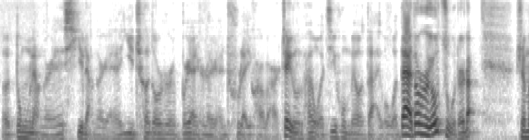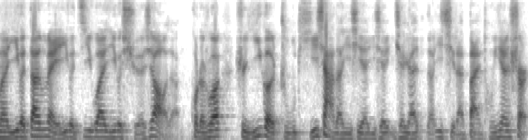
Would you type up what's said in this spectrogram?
呃东两个人西两个人，一车都是不认识的人出来一块玩，这种团我几乎没有带过。我带都是有组织的，什么一个单位、一个机关、一个学校的，或者说是一个主题下的一些一些一些人，那一起来办同一件事儿，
